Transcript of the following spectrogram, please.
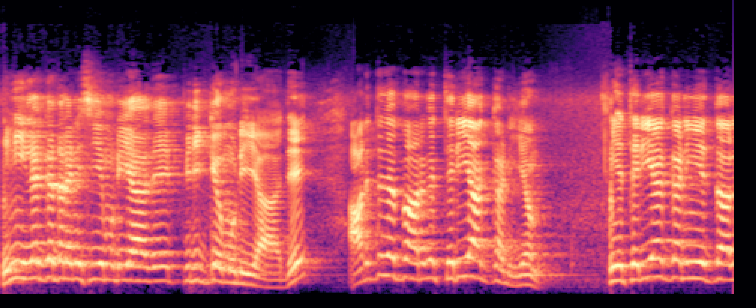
இனி இலக்கத்தில் என்ன செய்ய முடியாது? பிரிக்க முடியாது. அடுத்ததை பாருங்க தெரியாக்கணியம். இங்க தெரியாக்கணியத்தால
